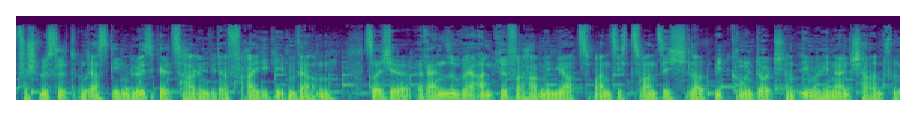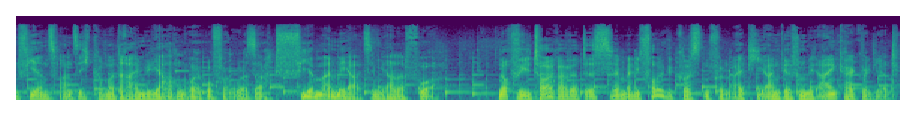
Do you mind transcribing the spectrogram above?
verschlüsselt und erst gegen Lösegeldzahlung wieder freigegeben werden. Solche Ransomware-Angriffe haben im Jahr 2020 laut Bitcoin in Deutschland immerhin einen Schaden von 24,3 Milliarden Euro verursacht. Viermal mehr als im Jahr davor. Noch viel teurer wird es, wenn man die Folgekosten von IT-Angriffen mit einkalkuliert.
